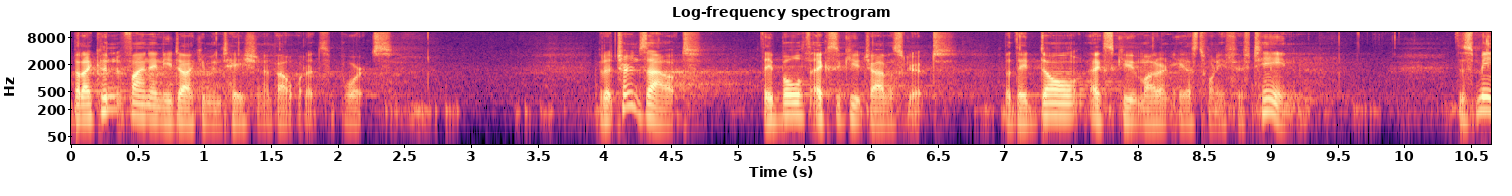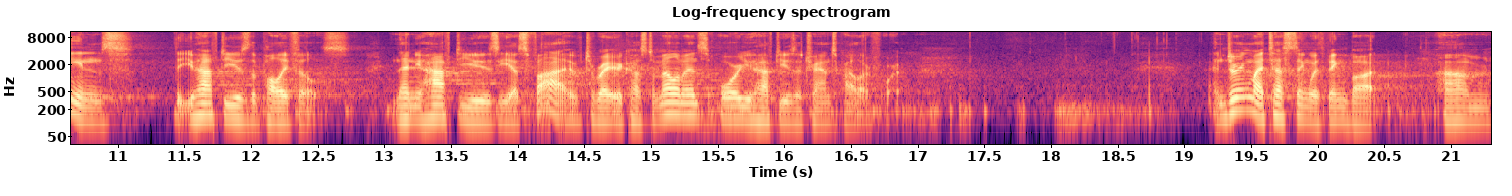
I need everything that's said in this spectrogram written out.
but I couldn't find any documentation about what it supports. But it turns out they both execute JavaScript, but they don't execute modern ES 2015. This means that you have to use the polyfills. And then you have to use ES5 to write your custom elements, or you have to use a transpiler for it. And during my testing with BingBot, um,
